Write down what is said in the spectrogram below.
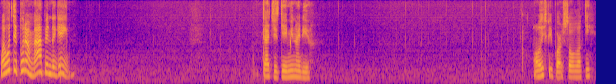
Why would they put a map in the game? That just gave me an idea. All these people are so lucky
